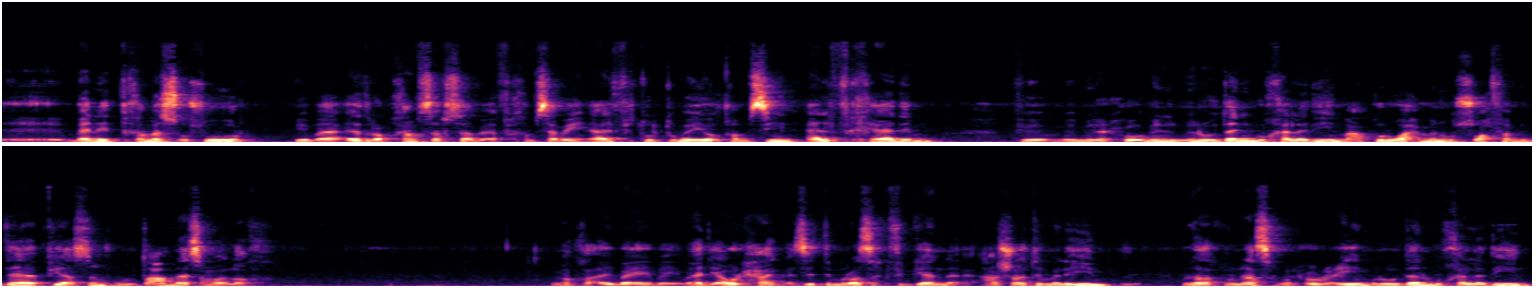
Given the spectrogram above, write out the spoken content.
آه، بنيت خمس قصور يبقى اضرب خمسة في سبع- في 70000 350 ألف خادم في من من الولدان المخلدين. مع كل واحد منهم صحفة من ذهب فيها صنف من طعام لا يسمع الآخر يبقى يبقى, يبقى, دي أول حاجة. زدت من راسك في الجنة عشرات الملايين من راسك من من الحور العين من الولدان المخلدين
